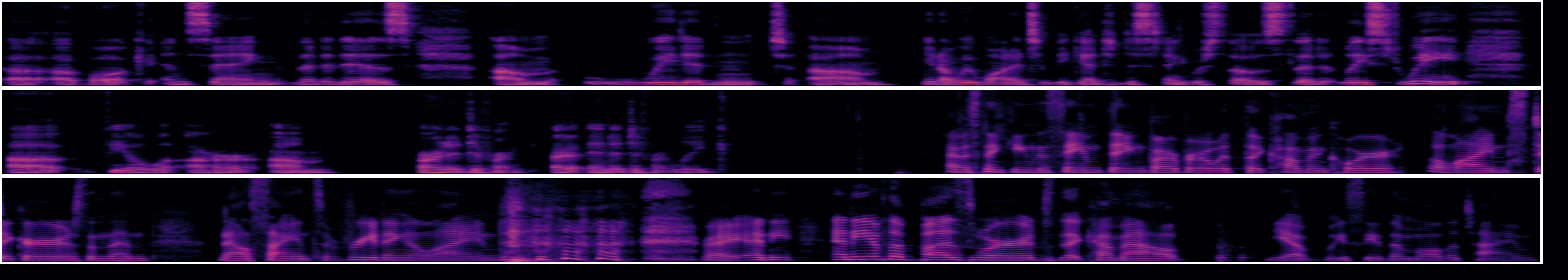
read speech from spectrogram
a, book and saying that it is. Um, we didn't, um, you know, we wanted to begin to distinguish those that at least we uh, feel are um, are in a different are in a different league. I was thinking the same thing, Barbara, with the Common Core aligned stickers, and then now Science of Reading aligned. right? Any any of the buzzwords that come out, yep, we see them all the time.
